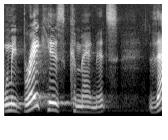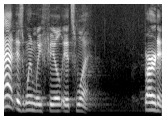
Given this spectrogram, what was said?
when we break His commandments, that is when we feel it's what? Burden.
